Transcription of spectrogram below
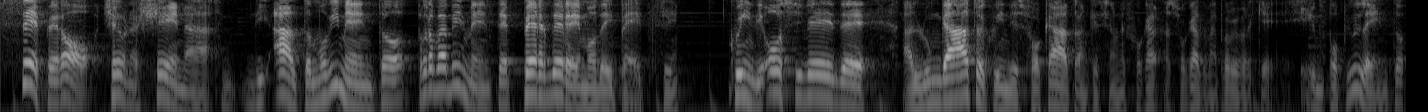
se però c'è una scena di alto movimento, probabilmente perderemo dei pezzi. Quindi o si vede allungato e quindi sfocato, anche se non è sfocato, ma proprio perché è un po' più lento,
